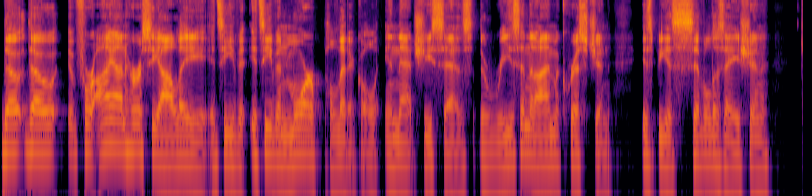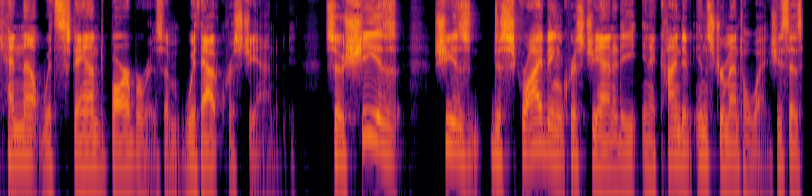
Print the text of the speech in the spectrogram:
Though, though for Ayaan Hirsi Ali, it's even it's even more political in that she says the reason that I'm a Christian is because civilization cannot withstand barbarism without Christianity. So she is she is describing Christianity in a kind of instrumental way. She says,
